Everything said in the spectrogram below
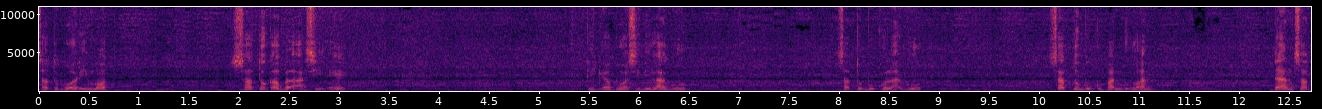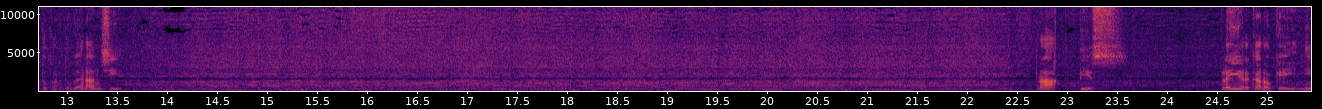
satu buah remote, satu kabel RCA, tiga buah CD lagu, satu buku lagu, satu buku panduan, dan satu kartu garansi. Praktis. Player karaoke ini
